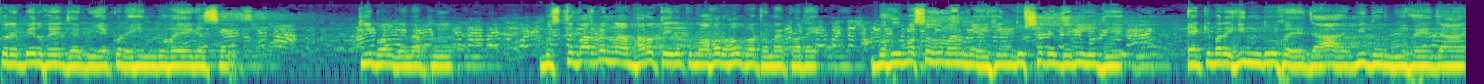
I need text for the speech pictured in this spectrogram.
করে বের হয়ে যায়, বিয়ে করে হিন্দু হয়ে গেছে। কি বলবেন আপনি? বুঝতে পারবেন না, ভারতে এরকম অহরহ ঘটনা করে বহু মুসলমান মেয়ে হিন্দুর সাথে বেরিয়ে দিয়ে একেবারে হিন্দু হয়ে যায়, বিধর্মী হয়ে যায়।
